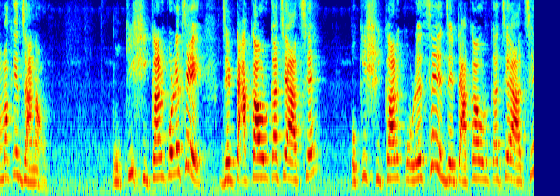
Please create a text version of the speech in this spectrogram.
আমাকে জানাও। ও কি স্বীকার করেছে যে টাকা ওর কাছে আছে? ও কি স্বীকার করেছে যে টাকা ওর কাছে আছে?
